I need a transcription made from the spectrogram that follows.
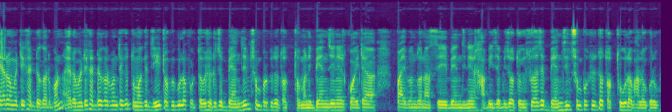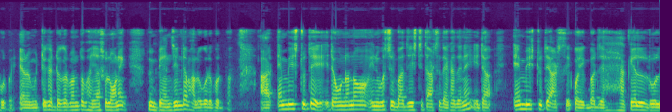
অ্যারোমেটিক হাইড্রোকার্বন অ্যারোমেটিক হাইড্রোকার্বন থেকে তোমাকে যেই টপিকগুলো পড়তে হবে সেটা হচ্ছে বেনজিন সম্পর্কিত তথ্য। মানে বেনজিনের কয়টা পাইবন্ধন আছে বেনজিনের হাবিজাবি যত কিছু আছে বেনজিন সম্পর্কিত তথ্যগুলো ভালো করে পড়বে। অ্যারোমেটিক হাইড্রোকার্বন তো ভাই আসলে অনেক। তুমি বেনজিনটা ভালো করে পড়বা। আর এমবিএস টুতে এটা অন্যান্য ইউনিভার্সিটি বা জিএসটিতে আসছে, দেখা যায় না এটা এমবিএস টুতে আসছে কয়েকবার যে হ্যাকেল রোল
